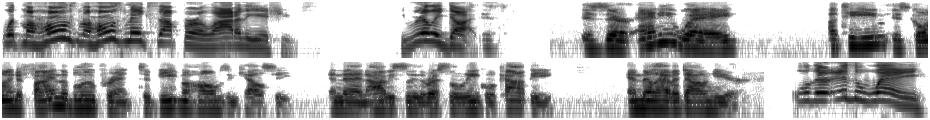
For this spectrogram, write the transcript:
with Mahomes, Mahomes makes up for a lot of the issues. He really does. Is, is there any way a team is going to find the blueprint to beat Mahomes and Kelce, and then obviously the rest of the league will copy, and they'll have a down year. Well, there is a way,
